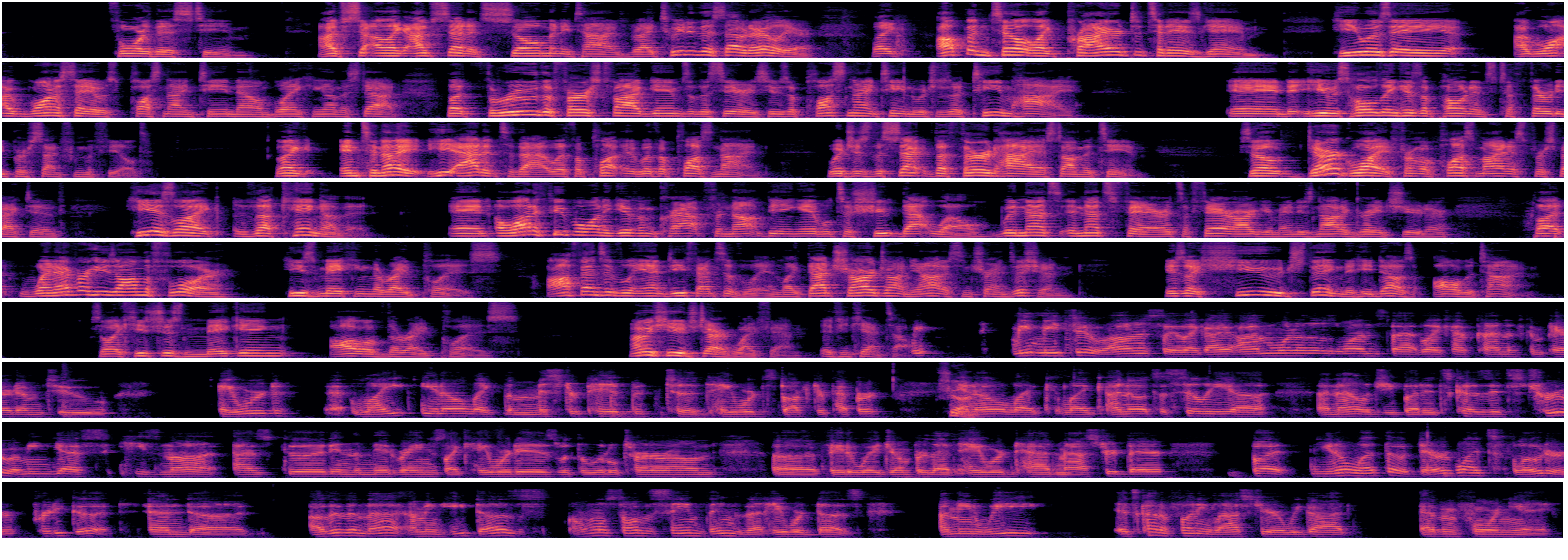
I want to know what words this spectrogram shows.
for this team. I've said like I've said it so many times, but I tweeted this out earlier. Like up until like prior to today's game, he was a I want I want to say it was plus 19 now I'm blanking on the stat. But through the first 5 games of the series, he was a plus 19, which was a team high. And he was holding his opponents to 30% from the field. Like and tonight he added to that with a plus with a plus nine, which is the sec- the third highest on the team. So Derrick White, from a plus minus perspective, he is like the king of it. And a lot of people want to give him crap for not being able to shoot that well. When that's and that's fair. It's a fair argument. He's not a great shooter. But whenever he's on the floor, he's making the right plays. Offensively and defensively. And like that charge on Giannis in transition is a huge thing that he does all the time. So like he's just making all of the right plays. I'm a huge Derrick White fan, if you can't tell. Me, me too. Honestly, like I, I'm one of those ones that like have kind of compared him to Hayward uh, light. You know, like the Mister Pibb to Hayward's Dr Pepper. Sure. You know, like like I know it's a silly uh, analogy, but it's because it's true. I mean, yes, he's not as good in the mid range like Hayward is with the little turnaround uh, fadeaway jumper that Hayward had mastered there. But you know what though, Derrick White's floater pretty good, and uh, other than that, I mean, he does almost all the same things that Hayward does. I mean, we it's kind of funny. Last year we got Evan Fournier,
